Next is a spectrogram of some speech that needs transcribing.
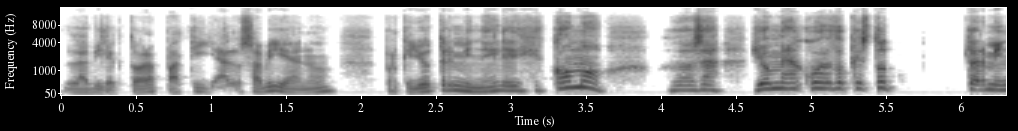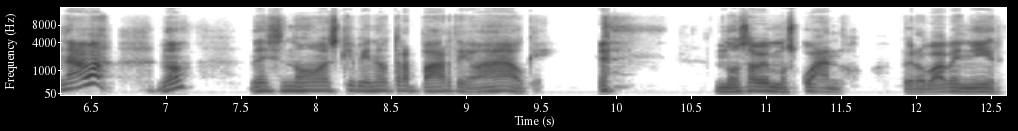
la directora Patti ya lo sabía, ¿no? Porque yo terminé y le dije, ¿cómo? O sea, yo me acuerdo que esto terminaba, ¿no? Me dice, no, es que viene otra parte. Ah, ok. no sabemos cuándo, pero va a venir.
